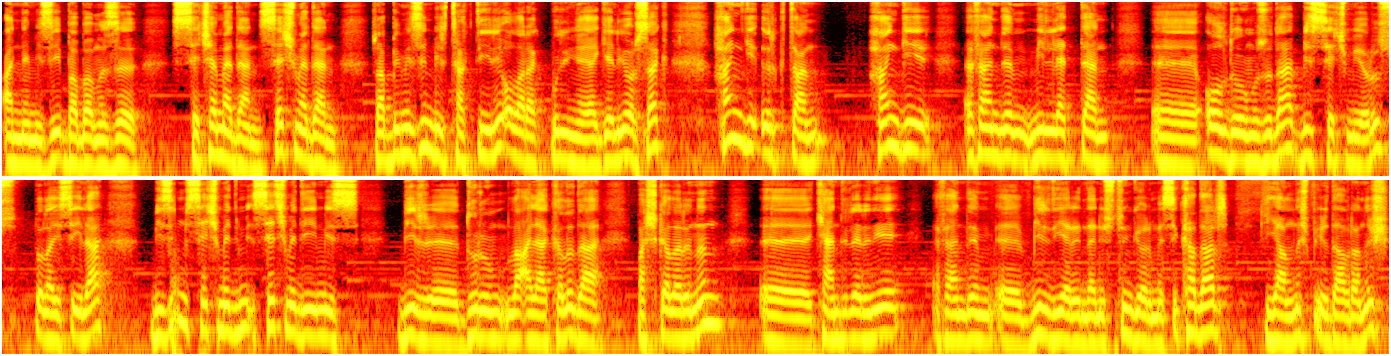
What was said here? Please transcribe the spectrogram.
annemizi, babamızı seçemeden, seçmeden Rabbimizin bir takdiri olarak bu dünyaya geliyorsak hangi ırktan, hangi efendim milletten e, olduğumuzu da biz seçmiyoruz. Dolayısıyla bizim seçmediğimiz, seçmediğimiz bir e, durumla alakalı da başkalarının e, kendilerini efendim e, bir diğerinden üstün görmesi kadar yanlış bir davranış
